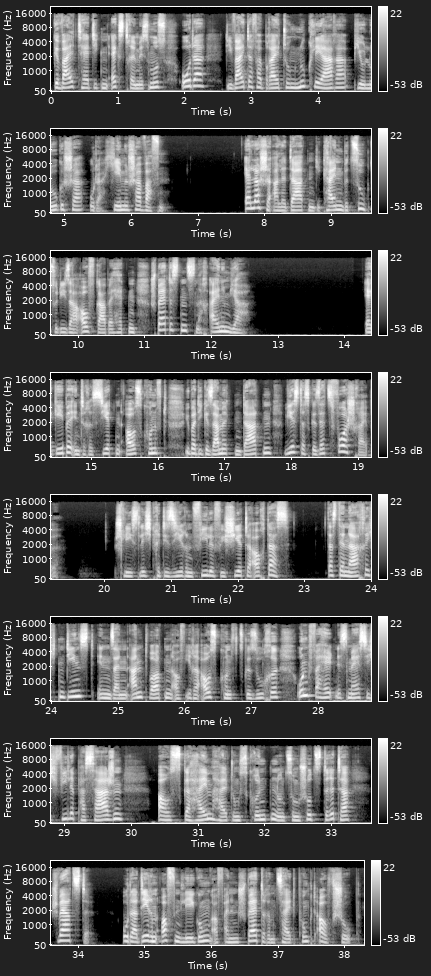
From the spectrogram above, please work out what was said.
gewalttätigen Extremismus oder die Weiterverbreitung nuklearer, biologischer oder chemischer Waffen. Er lösche alle Daten, die keinen Bezug zu dieser Aufgabe hätten, spätestens nach einem Jahr. Er gebe Interessierten Auskunft über die gesammelten Daten, wie es das Gesetz vorschreibe. Schließlich kritisieren viele Fischierte auch das, dass der Nachrichtendienst in seinen Antworten auf ihre Auskunftsgesuche unverhältnismäßig viele Passagen aus Geheimhaltungsgründen und zum Schutz Dritter schwärzte oder deren Offenlegung auf einen späteren Zeitpunkt aufschob,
